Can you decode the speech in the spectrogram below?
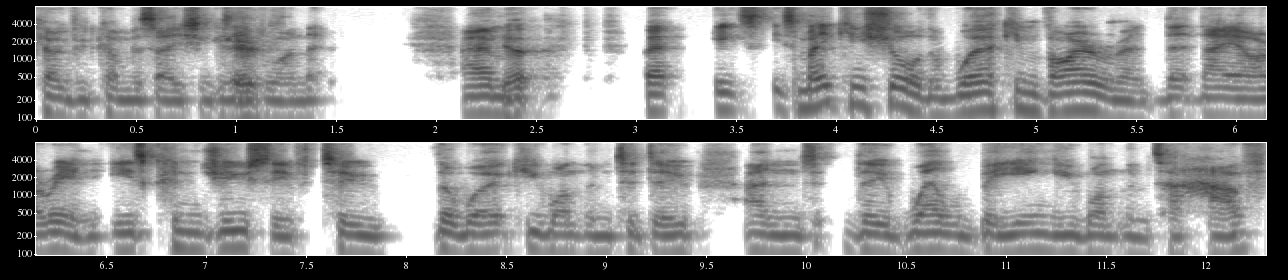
COVID conversation because everyone. Um, yep. But it's it's making sure the work environment that they are in is conducive to the work you want them to do and the well-being you want them to have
